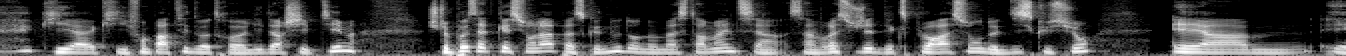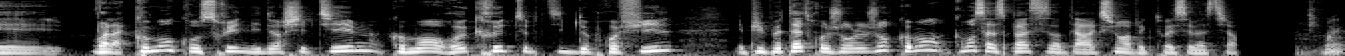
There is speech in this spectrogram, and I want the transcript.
qui, font partie de votre leadership team. Je te pose cette question-là parce que nous, dans nos masterminds, c'est un, vrai sujet d'exploration, de discussion. Et, voilà, comment construire une leadership team? Comment on recrute ce type de profil? Et puis peut-être au jour le jour, comment ça se passe ces interactions avec toi et Sébastien? Ouais.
